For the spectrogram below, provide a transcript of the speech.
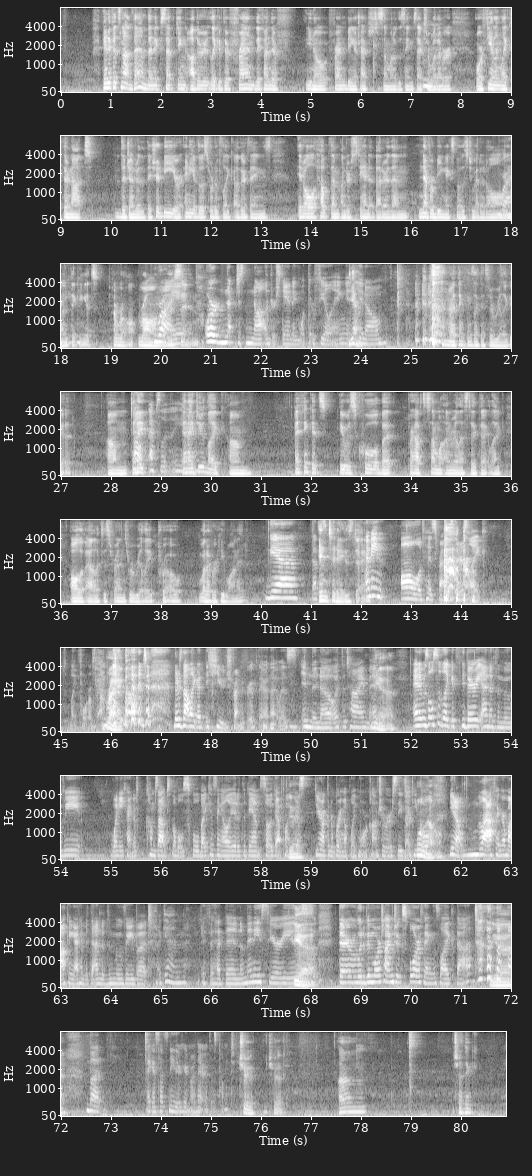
And if it's not them, then accepting other, like if their friend, they find their, f- you know, friend being attracted to someone of the same sex or mm-hmm. whatever, or feeling like they're not the gender that they should be, or any of those sort of like other things, it'll help them understand it better than never being exposed to it at all and then Right. thinking it's a wrong, wrong or right. sin. Or n- just not understanding what they're feeling. Yeah. You know? no, I think things like this are really good. Um, and oh, I, absolutely. and I do like um I think it's it was cool but perhaps somewhat unrealistic that like all of Alex's friends were really pro whatever he wanted Yeah. That's. in today's day. I mean, all of his friends, there's like. Like four of them, Right. but there's not like a huge friend group there that was in the know at the time. And yeah. And it was also like it's the very end of the movie when he kind of comes out to the whole school by kissing Elliot at the dance. So at that point, Yeah. there's you're not going to bring up like more controversy by people, Well, no. you know, laughing or mocking at him at the end of the movie. But again, if it had been a mini series, Yeah. there would have been more time to explore things like that. Yeah. but I guess that's neither here nor there at this point. True, true. Um I'm trying to think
